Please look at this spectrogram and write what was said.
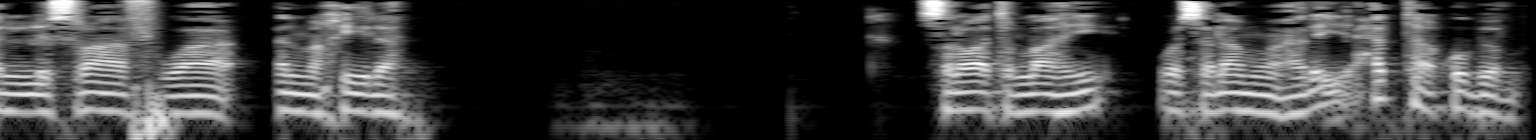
الإسراف والمخيلة. صلوات الله وسلامه عليه حتى قبض.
